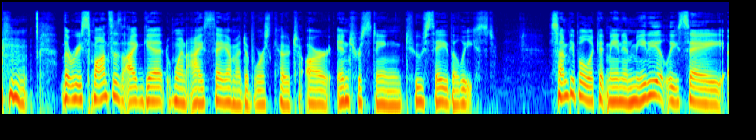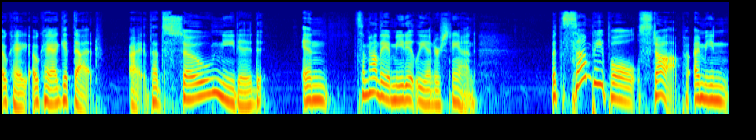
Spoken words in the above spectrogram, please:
the responses I get when I say I'm a divorce coach are interesting to say the least some people look at me and immediately say, okay, okay, I get that. I, that's so needed. And somehow they immediately understand. But some people stop. I mean,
